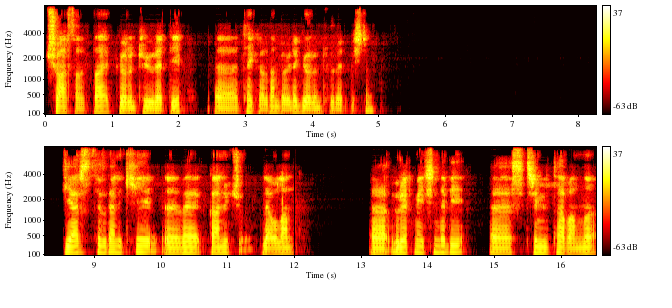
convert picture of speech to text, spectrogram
şu hastalıkla görüntü üret deyip e, tekrardan böyle görüntü üretmiştim. Diğer Stilgan 2 e, ve GAN 3 ile olan e, üretme için de bir e, Streamlit tabanlı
